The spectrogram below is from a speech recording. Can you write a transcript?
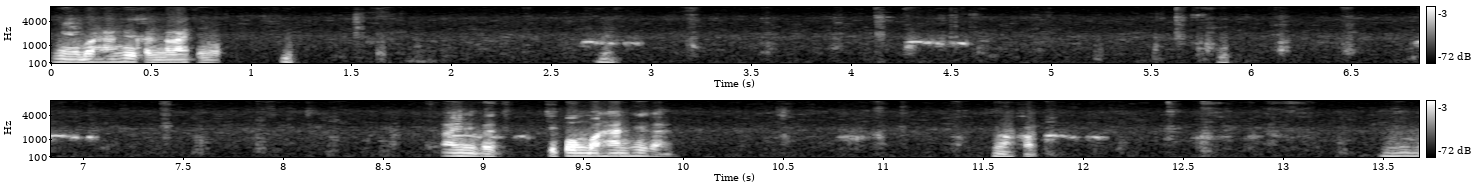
ไงบ่ท่านคือกันมาลากินอันนี้ก็จิโป้งบ้านที่กันนะครับอืม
